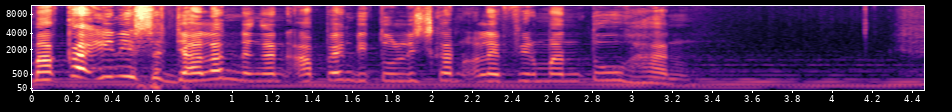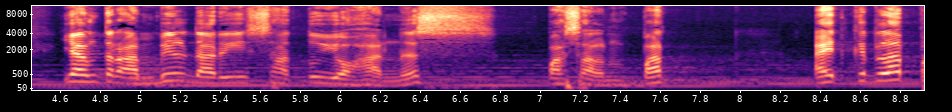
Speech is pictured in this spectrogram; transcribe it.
maka ini sejalan dengan apa yang dituliskan oleh firman Tuhan. Yang terambil dari 1 Yohanes pasal 4 ayat ke-8.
